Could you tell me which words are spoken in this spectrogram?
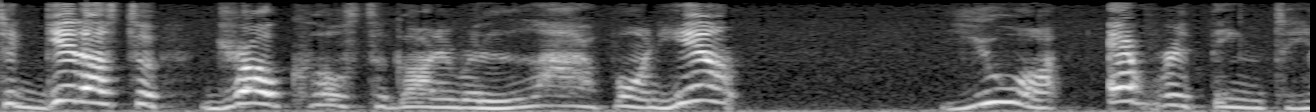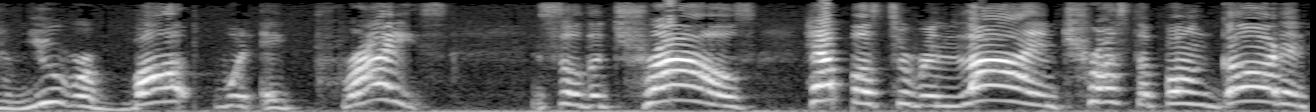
to get us to draw close to God and rely upon Him. You are everything to Him. You were bought with a price. And so the trials Help us to rely and trust upon God and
